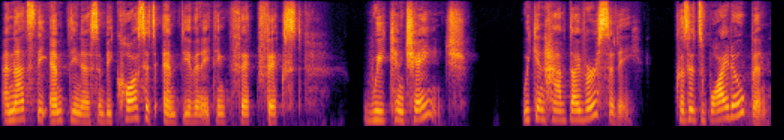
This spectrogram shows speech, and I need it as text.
And that's the emptiness. And because it's empty of anything thick, fixed, we can change. We can have diversity because it's wide open.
